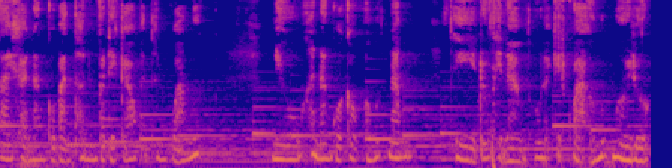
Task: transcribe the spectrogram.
sai khả năng của bản thân và đề cao bản thân quá mức. Nếu khả năng của cậu ở mức 5 thì đâu thể nào thu lại kết quả ở mức 10 được.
